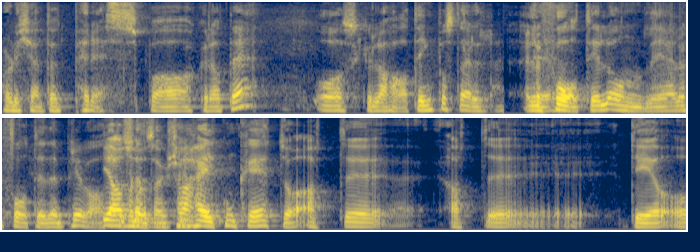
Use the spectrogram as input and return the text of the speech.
Har du kjent et press på akkurat det? Å skulle ha ting på stell? Eller få til åndelig, eller få til det private? Ja, så, ta helt konkret da, at, eh, at eh, det, å,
